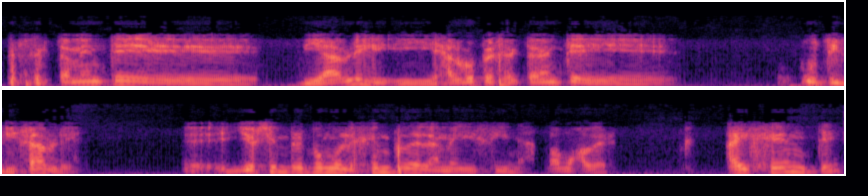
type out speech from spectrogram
perfectamente viables y es algo perfectamente utilizable. Eh, yo siempre pongo el ejemplo de la medicina. Vamos a ver, hay gente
